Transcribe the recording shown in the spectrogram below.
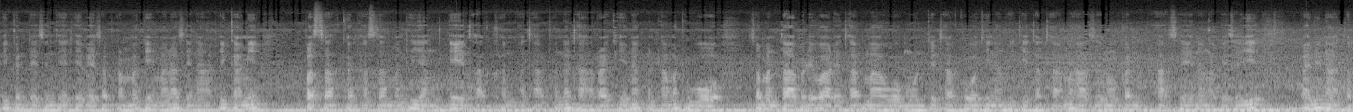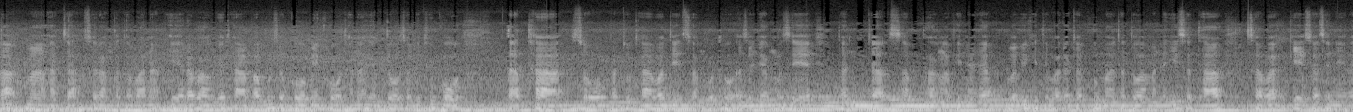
พิกันเตสินเทเทเวสพรหมเกมานาเสนาพิกามิ ปัสสะกัทัสสะมันที่ยังเอถะคันหถาพันธถาราเคนะพันธมัตโว สมันตาปริวาเรทะมาโวมุนติทาโกทินังอิติตถามหาเสนงกันหาเสนังอเปสยิอานินาตระมาหัจจะสรังกตวานะเพระวังยถาปัมุสโกเมโคธนะยันโตสวิทุโก ตัทธาโสปัจุทาวติสังกุโทอสยังมุเสตันจะสัพพังอภิญญาววิคิตวรตะคุมาตตัวมันยิสัทธาสาวะเกสสเนร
